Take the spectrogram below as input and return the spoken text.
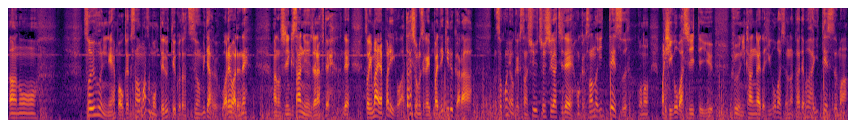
あのーそういう風にね、やっぱお客さんをまず持ってるっていうことが強みである。我々ね、あの、新規参入じゃなくて、で、そう今やっぱりこう新しいお店がいっぱいできるから、そこにお客さん集中しがちで、お客さんの一定数、この、まあ、肥後橋っていう風に考えた肥後橋の中では一定数、まあ、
